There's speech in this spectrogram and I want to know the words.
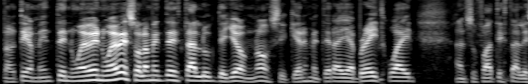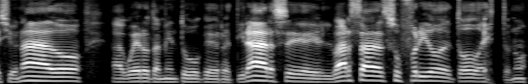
prácticamente 9-9, solamente está Luke de Jong, ¿no? Si quieres meter ahí a Braithwaite, Ansu Fati está lesionado, Agüero también tuvo que retirarse, el Barça ha sufrido de todo esto, ¿no?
